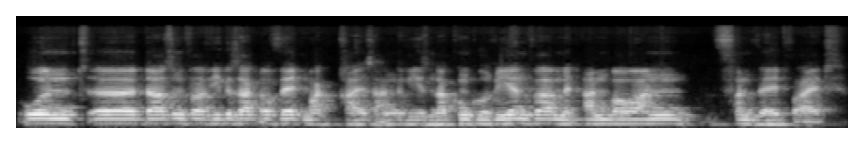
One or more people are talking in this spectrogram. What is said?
Und äh, da sind wir, wie gesagt, auf Weltmarktpreise angewiesen. Da konkurrieren wir mit Anbauern von weltweit.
